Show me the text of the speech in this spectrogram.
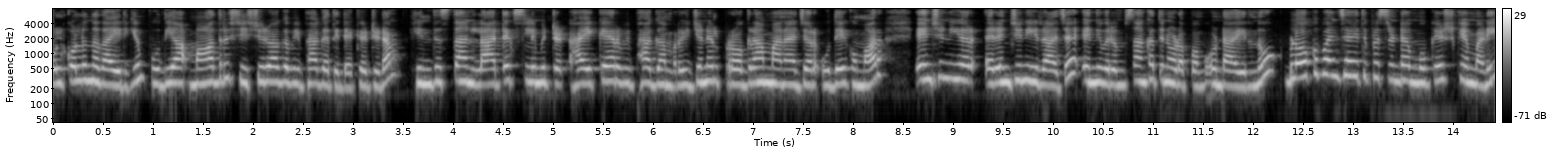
ഉൾക്കൊള്ളുന്നതായിരിക്കും പുതിയ മാതൃ ശിശുരോഗ വിഭാഗത്തിന്റെ കെട്ടിടം. ഹിന്ദുസ്ഥാൻ ലാറ്റക്സ് ലിമിറ്റഡ് ഹൈകെയർ വിഭാഗം regional programme manager Udayakumar engineer Ranjini Raj എന്നിവരും സംഘത്തിനോടൊപ്പം ഉണ്ടായിരുന്നു. Block panchayat president Mukesh K Mani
